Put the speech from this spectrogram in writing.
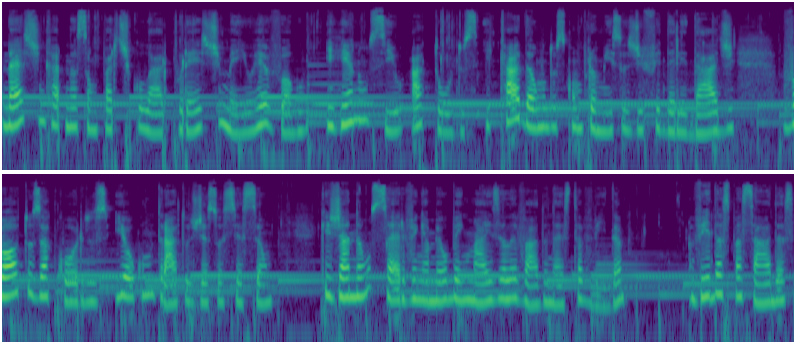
Nesta encarnação particular, por este meio, revogo e renuncio a todos e cada um dos compromissos de fidelidade, votos, acordos e ou contratos de associação que já não servem a meu bem mais elevado nesta vida, vidas passadas,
